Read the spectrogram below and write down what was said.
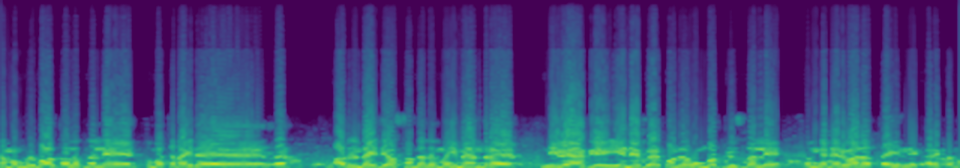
ನಮ್ಮ ಮುಳಬಾಲ್ ತಾಲೂಕಿನಲ್ಲಿ ತುಂಬಾ ಚೆನ್ನಾಗಿದೆ ಸರ್ ಆದ್ರಿಂದ ಈ ದೇವಸ್ಥಾನದಲ್ಲಿ ಮಹಿಮೆ ಅಂದ್ರೆ ನೀವೇ ಆಗ್ಲಿ, ಏನೇ ಬೇಡ್ಕೊಂಡ್ರೆ ಒಂಬತ್ತು ದಿವಸದಲ್ಲಿ ನಮ್ಗೆ ನೆರವೇರುತ್ತೆ ಇಲ್ಲಿ ಕಾರ್ಯಕ್ರಮ.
